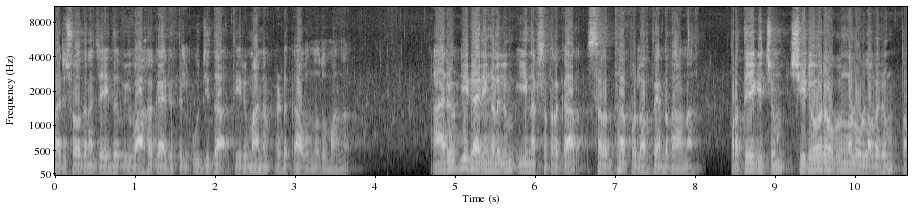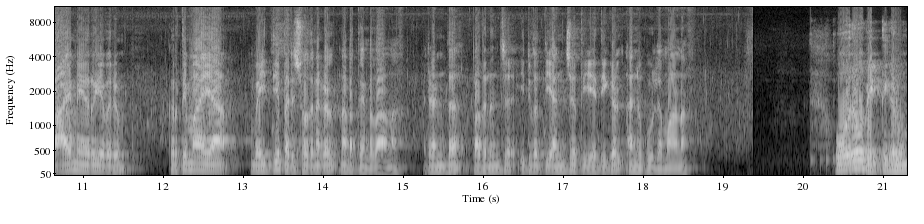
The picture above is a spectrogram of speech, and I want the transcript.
പരിശോധന ചെയ്ത് വിവാഹകാര്യത്തിൽ ഉചിത തീരുമാനം എടുക്കാവുന്നതുമാണ്. ആരോഗ്യകാര്യങ്ങളിലും ഈ നക്ഷത്രക്കാർ ശ്രദ്ധ പുലർത്തേണ്ടതാണ്. പ്രത്യേകിച്ചും ശിരോരോഗങ്ങളുള്ളവരും പ്രായമേറിയവരും കൃത്യമായ വൈദ്യപരിശോധനകൾ നടത്തേണ്ടതാണ്. രണ്ട് പതിനഞ്ച് ഇരുപത്തിയഞ്ച് തീയതികൾ അനുകൂലമാണ്. ഓരോ വ്യക്തികളും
